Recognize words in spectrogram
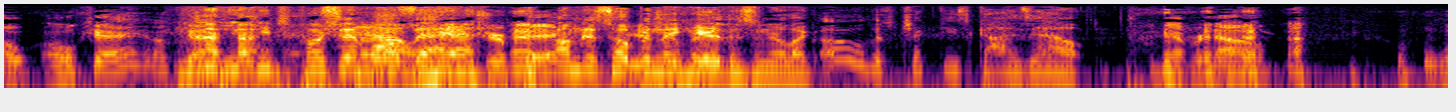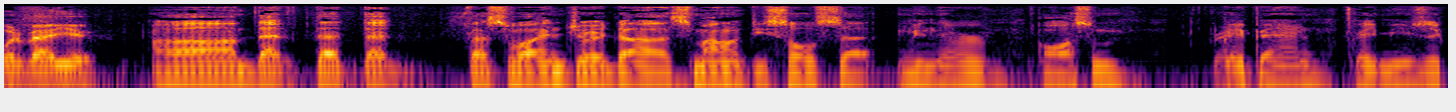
Oh, okay, okay. he keeps pushing Simple it out. as that. Yeah. Future pick. I'm just hoping Future they hear pick. this and they're like, "Oh, let's check these guys out." You never know. what about you? Um, that that that festival, I enjoyed uh, Smile Empty Soul set. I mean, they were awesome. Great, Great. band, great music,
